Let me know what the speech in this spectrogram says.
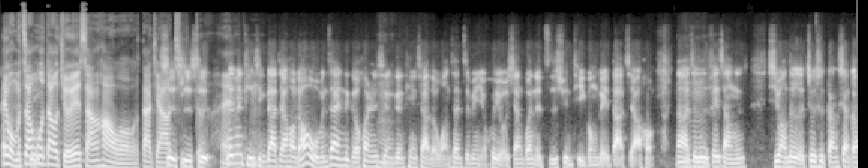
哎，我们招募到九月三号哦，大家是是是，这边提醒大家哈，然后我们在那个换日线跟天下的网站这边也会有相关的资讯提供给大家哈。那就是非常希望这个就是刚像刚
